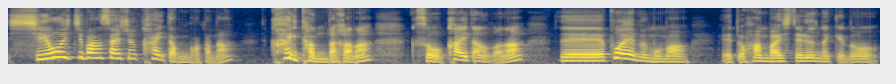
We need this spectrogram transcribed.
詩を一番最初に書いたんだかな？書いたんだかな？そう書いたのかな？でポエムもまあ、えっと、販売してるんだけど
